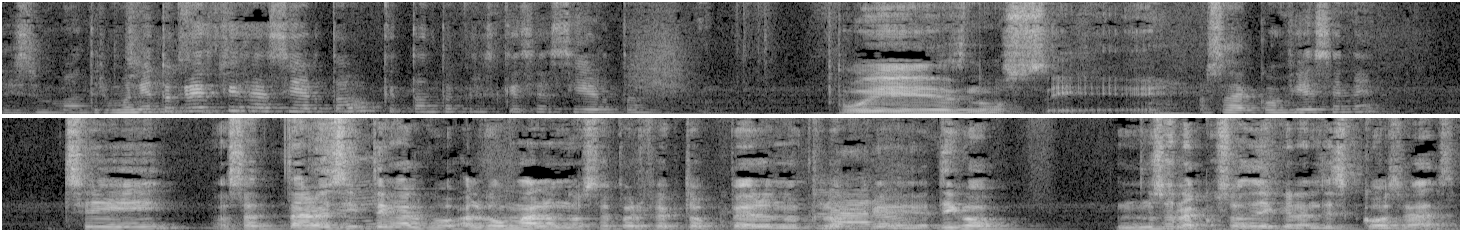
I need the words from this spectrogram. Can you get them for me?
de su matrimonio. ¿Tú crees que sea cierto? ¿Qué tanto crees que sea cierto? Pues no sé. O sea, ¿confías en él? Sí, o sea, tal vez sí tenga algo, algo malo, no sea perfecto, pero no creo Claro. que. Digo, no se le acusó de grandes cosas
